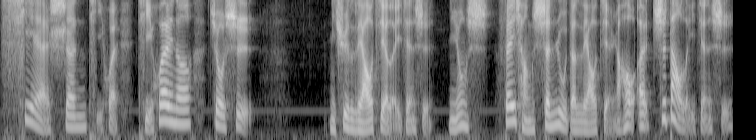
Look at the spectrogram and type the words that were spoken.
切身体会。体会呢，就是你去了解了一件事，你用非常深入的了解，然后呃，知道了一件事，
